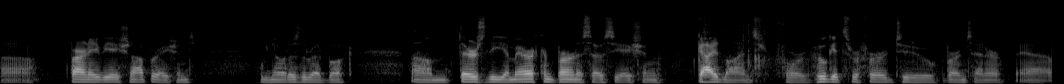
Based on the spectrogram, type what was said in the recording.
uh, Fire and Aviation Operations, we know it as the Red Book. Um, there's the American Burn Association guidelines for who gets referred to burn center uh,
